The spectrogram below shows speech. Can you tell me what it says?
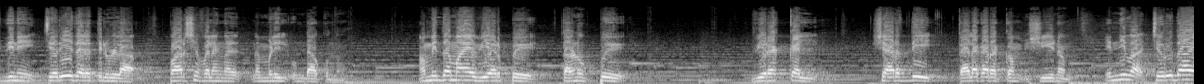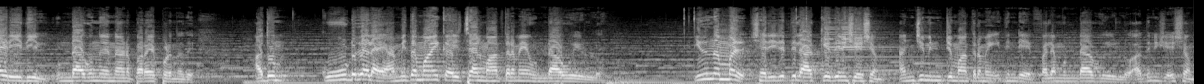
ഇതിന് ചെറിയ തരത്തിലുള്ള പാർശ്വഫലങ്ങൾ നമ്മളിൽ ഉണ്ടാക്കുന്നു. അമിതമായ വിയർപ്പ് തണുപ്പ് വിറക്കൽ ഛർദി തലകറക്കം ക്ഷീണം എന്നിവ ചെറുതായ രീതിയിൽ ഉണ്ടാകുന്നു എന്നാണ് പറയപ്പെടുന്നത്. അതും കൂടുതലായി അമിതമായി കഴിച്ചാൽ മാത്രമേ ഉണ്ടാവുകയുള്ളൂ. ഇത് നമ്മൾ ശരീരത്തിലാക്കിയതിനു ശേഷം അഞ്ചു മിനിറ്റ് മാത്രമേ ഇതിന്റെ ഫലം ഉണ്ടാകുകയുള്ളൂ അതിനുശേഷം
